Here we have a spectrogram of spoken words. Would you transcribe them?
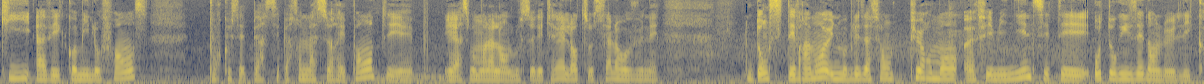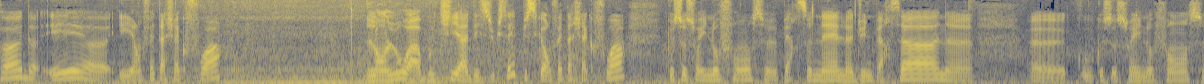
qui avaient commis l'offense pour que cette, ces personnes-là se répandent et, et à ce moment-là l'Anlou se retirait l'ordre social revenait. Donc c'était vraiment une mobilisation purement euh, féminine, c'était autorisé dans les codes euh, et, en fait à chaque fois, l'enlou a abouti à des succès puisque en fait à chaque fois, que ce soit une offense personnelle d'une personne, euh, ou que ce soit une offense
